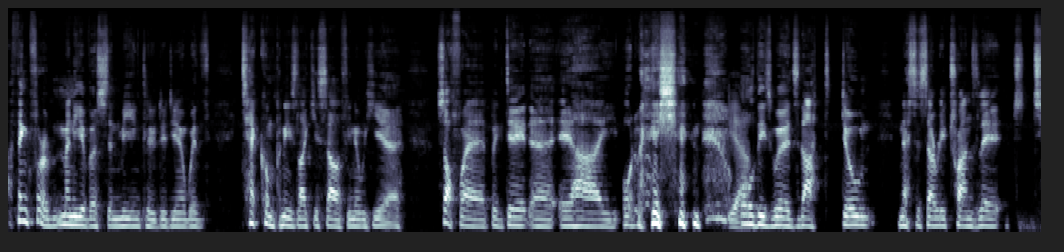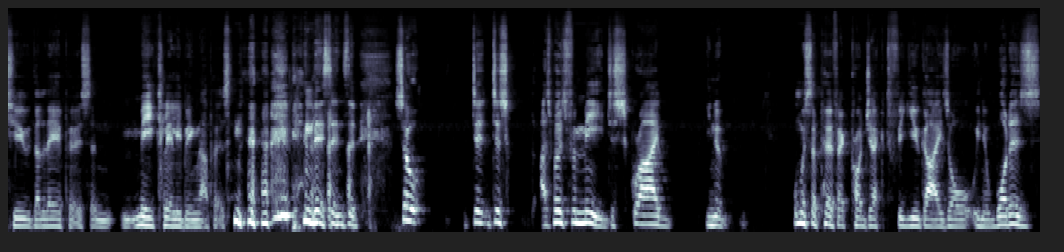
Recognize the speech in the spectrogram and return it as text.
I think for many of us, and me included, you know, with tech companies like yourself, you know, we hear software, big data, AI, automation, yeah. all these words that don't necessarily translate to the layperson, me clearly being that person in this instance. So, just, I suppose for me, describe, you know, almost a perfect project for you guys, or, you know, what is,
